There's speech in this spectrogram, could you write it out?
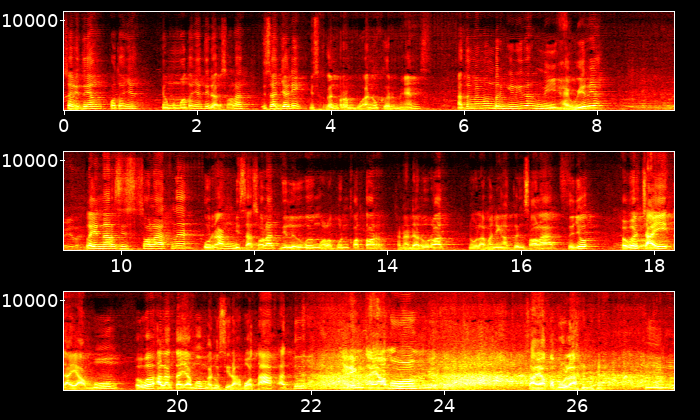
Saat itu yang fotonya yang memotonya tidak sholat bisa jadi. Misalkan perempuan nuker mens atau memang bergiliran nih hewir ya. Lain narsis sholatnya orang bisa sholat di leuweung walaupun kotor karena darurat. Nu lama ningakeun sholat setuju? Bahwa cai tayamum bahwa alat tayamum kan sirah botak atuh ngiring tayamum gitu. Saya ke bulan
